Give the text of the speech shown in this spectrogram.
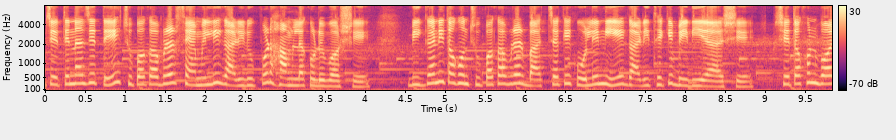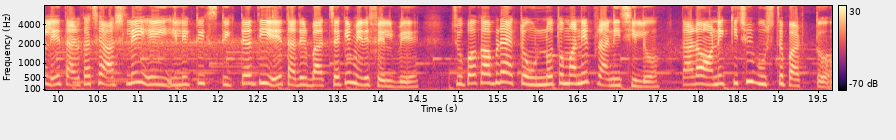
যেতে না যেতে চুপাকাবরার ফ্যামিলি গাড়ির উপর হামলা করে বসে। বিজ্ঞানী তখন চুপাকাবরার বাচ্চাকে কোলে নিয়ে গাড়ি থেকে বেরিয়ে আসে। সে তখন বলে, তার কাছে আসলেই এই ইলেকট্রিক স্টিকটা দিয়ে তাদের বাচ্চাকে মেরে ফেলবে। চুপাকাবরা একটা উন্নত মানের প্রাণী ছিল। তারা অনেক কিছুই বুঝতে পারত।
